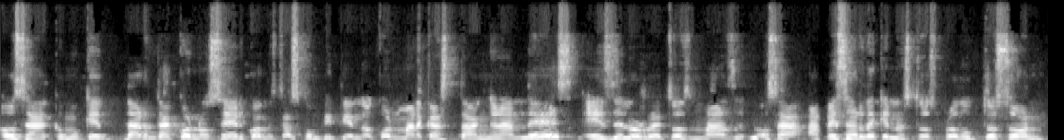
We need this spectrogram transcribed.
o sea, como que darte a conocer cuando estás compitiendo con marcas tan grandes es de los retos más, o sea, a pesar de que nuestros productos son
